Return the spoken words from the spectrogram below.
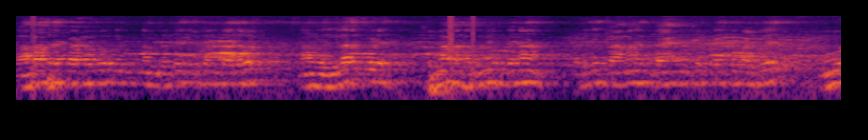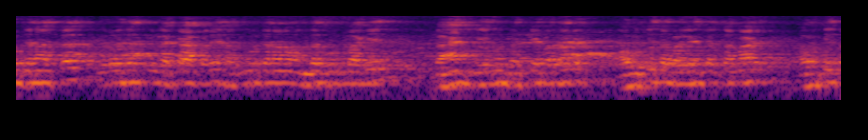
ಬಾಬಾ ಸಾಹೇಬ್ ನಿಮ್ಮ ನಮ್ಮ ಜೊತೆಗೆ ಇರ್ತಾರೆ ನಾವು ಎಲ್ಲರೂ ಕೂಡ ಸುಮಾರು ಹದಿಮೂರು ಜನ ಅಗದಿ ಪ್ರಾಮಾಣಿಕ ಬ್ಯಾಂಕ್ ಅಂತ ಪ್ರಯತ್ನ ಮಾಡಿದ್ವಿ ಮೂರು ಜನ ಅಷ್ಟೇ ಜನಕ್ಕೆ ಲೆಕ್ಕ ಹಾಕೋರಿ ಹದಿಮೂರು ಜನ ಒಂದೇ ಗುಂಪಾಗಿ ಬ್ಯಾಂಕ್ ಏನು ಧಕ್ಕೆ ಬರದಂಗೆ ಅವ್ರಿಗಿಂತ ಒಳ್ಳೆಯ ಕೆಲಸ ಮಾಡಿ, ಅವ್ರಿಗಿಂತ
